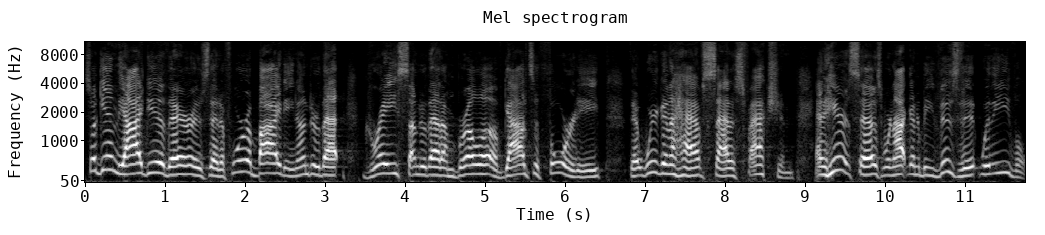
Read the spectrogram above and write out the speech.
So, again, the idea there is that if we're abiding under that grace, under that umbrella of God's authority, that we're going to have satisfaction. And here it says we're not going to be visited with evil.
